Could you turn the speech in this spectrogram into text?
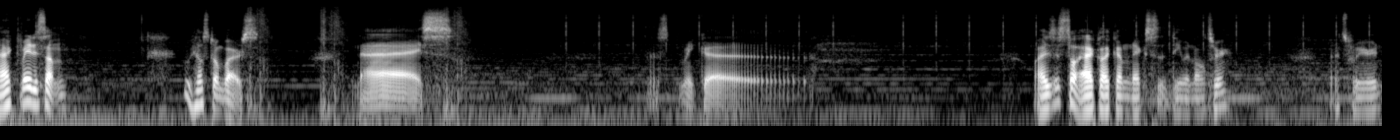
I activated something. Ooh, Hellstone bars. Nice. Let's make a... Why does it still act like I'm next to the demon altar? That's weird.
